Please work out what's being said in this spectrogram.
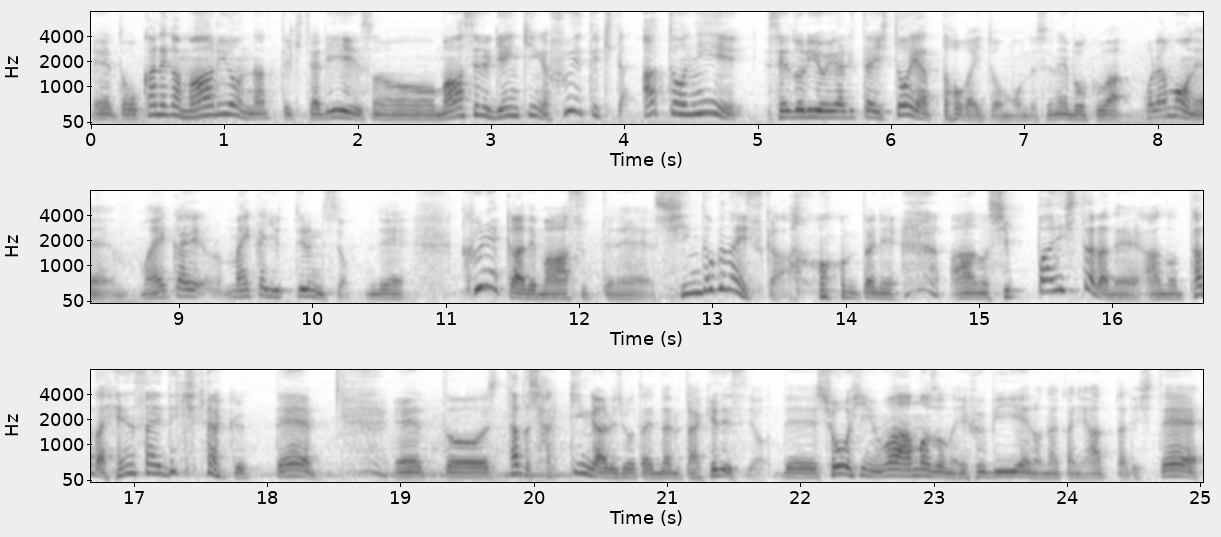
えーと、お金が回るようになってきたりその回せる現金が増えてきた後に背取りをやりたい人はやった方がいいと思うんですよね僕は。これはもうね毎回毎回言ってるんですよ。でクレカで回すってねしんどくないですか？本当に。あの失敗したらねあのただ返済できなくってえっ、ー、とただ借金がある状態になるだけですよ。で商品は Amazon の FBA の中にあったりして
